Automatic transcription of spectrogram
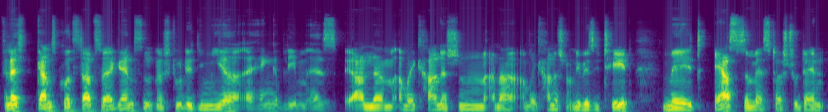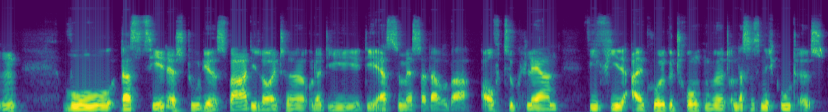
Vielleicht ganz kurz dazu ergänzend eine Studie, die mir äh, hängen geblieben ist, an, einem amerikanischen, an einer amerikanischen Universität mit Erstsemesterstudenten, wo das Ziel der Studie es war, die Leute oder die, die Erstsemester darüber aufzuklären, wie viel Alkohol getrunken wird und dass es nicht gut ist.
